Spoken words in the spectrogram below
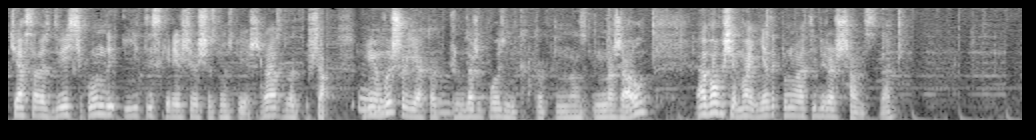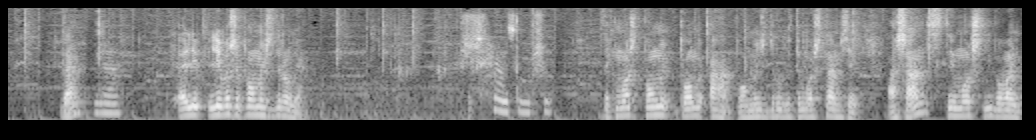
у тебя осталось 2 секунды, и ты, скорее всего, сейчас не успеешь. Раз, два, три, все. Время вышло, я как даже поздненько как-то нажал. А, в общем, Вань, я так понимаю, ты берешь шанс, да? Да? Да. Ли- либо же помощь друга. Шанс лучше. Так может помощь, а, помощь друга ты можешь там взять. А шанс ты можешь либо, Вань,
